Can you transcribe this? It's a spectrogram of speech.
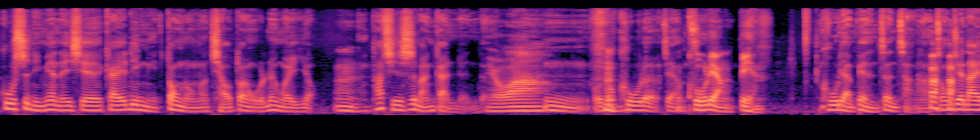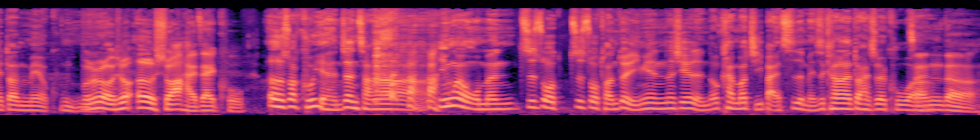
故事里面的一些该令你动容的桥段，我认为有。嗯，她其实是蛮感人的。有啊，嗯，我都哭了，这样 哭两遍。哭两遍很正常啊，中间那一段没有哭。不是我说二刷还在哭，二刷哭也很正常啊，因为我们制作制作团队里面那些人都看不到几百次，每次看到那段还是会哭啊。真的。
